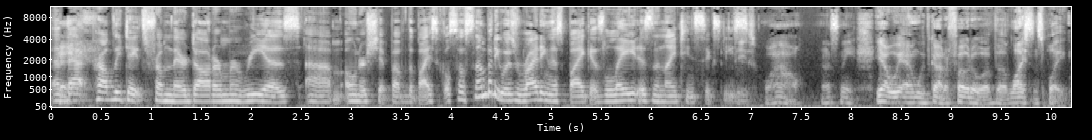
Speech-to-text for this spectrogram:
and that probably dates from their daughter Maria's um, ownership of the bicycle. So somebody was riding this bike as late as the 1960s. Wow, that's neat. Yeah, we, and we've got a photo of the license plate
